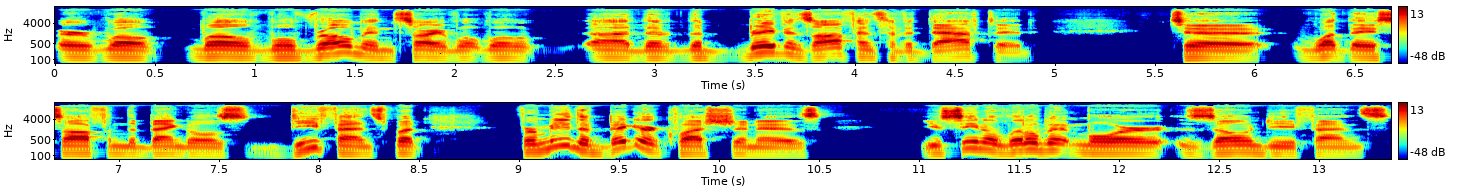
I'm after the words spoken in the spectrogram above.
or will will will Roman, sorry, will will uh, the the Ravens offense have adapted to what they saw from the Bengals defense? But for me, the bigger question is you've seen a little bit more zone defense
